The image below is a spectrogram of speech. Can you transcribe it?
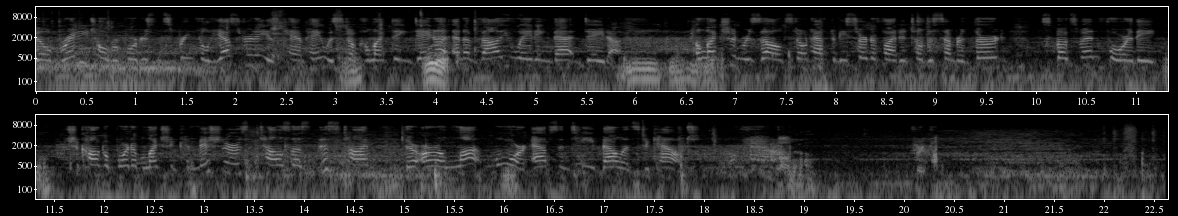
Bill Brady told reporters in Springfield yesterday his campaign was still collecting data and evaluating that data. Election results don't have to be certified until December 3rd. Spokesman for the Chicago Board of Election Commissioners tells us this time there are a lot more absentee ballots to count.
